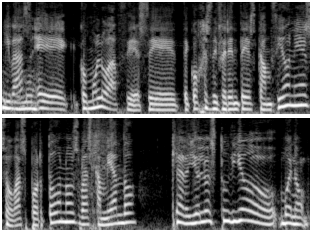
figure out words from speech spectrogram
¿Y vas, eh, cómo lo haces? Eh, ¿Te coges diferentes canciones o vas por tonos, vas cambiando? Claro, yo lo estudio, bueno,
